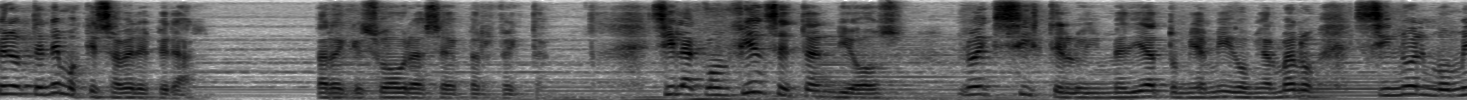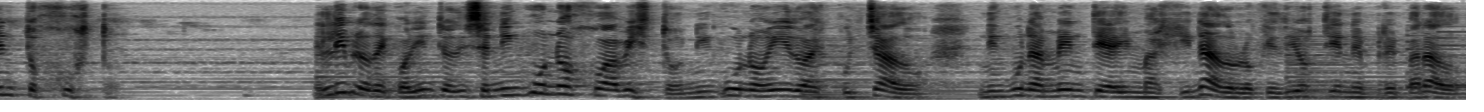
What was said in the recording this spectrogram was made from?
Pero tenemos que saber esperar para que su obra sea perfecta. Si la confianza está en Dios, no existe lo inmediato, mi amigo, mi hermano, sino el momento justo. El libro de Corintios dice, ningún ojo ha visto, ningún oído ha escuchado, ninguna mente ha imaginado lo que Dios tiene preparado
